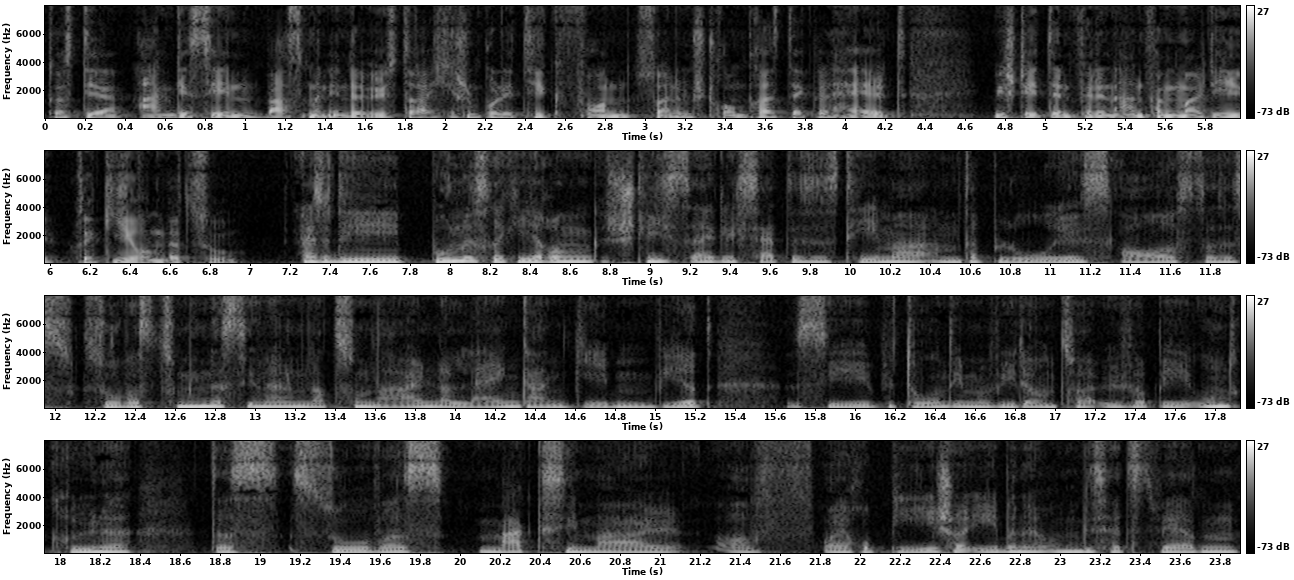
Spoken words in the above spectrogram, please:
Du hast dir angesehen, was man in der österreichischen Politik von so einem Strompreisdeckel hält. Wie steht denn für den Anfang mal die Regierung dazu? Also die Bundesregierung schließt eigentlich, seit dieses Thema am Tableau ist, aus, dass es sowas zumindest in einem nationalen Alleingang geben wird. Sie betont immer wieder, und zwar ÖVP und Grüne, dass sowas maximal auf europäischer Ebene umgesetzt werden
